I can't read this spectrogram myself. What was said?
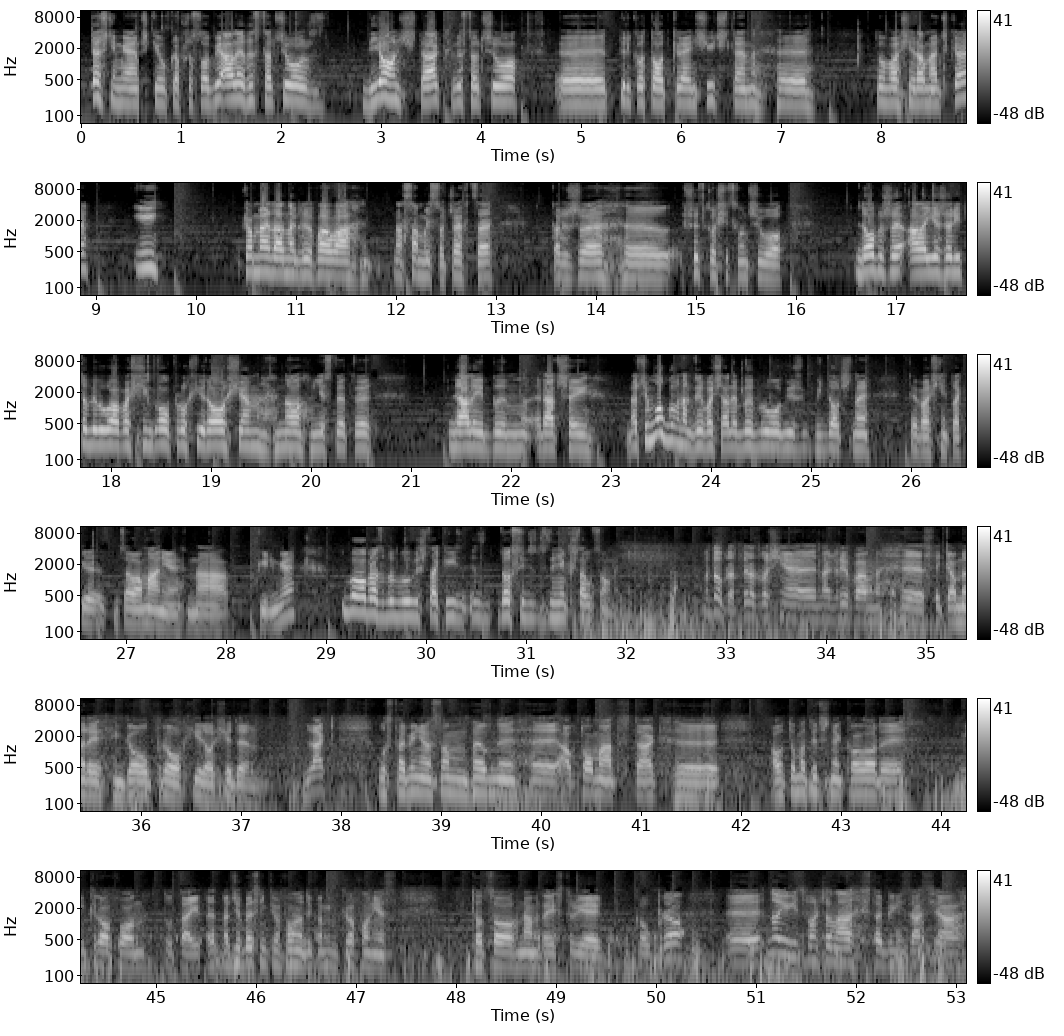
też nie miałem szkiełka przy sobie, ale wystarczyło zdjąć, tak, wystarczyło e, tylko to odkręcić, ten, e, tą właśnie rameczkę i kamera nagrywała na samej soczewce, także e, wszystko się skończyło dobrze, ale jeżeli to by była właśnie GoPro Hero 8, no niestety dalej bym raczej, znaczy mógłbym nagrywać, ale by było już widoczne te właśnie takie załamanie na filmie, bo obraz by był już taki dosyć zniekształcony. No dobra, teraz właśnie nagrywam e, z tej kamery GoPro Hero 7 Black. Ustawienia są pełny e, automat, tak, e, automatyczne kolory, mikrofon tutaj, znaczy bez mikrofonu, tylko mikrofon jest to co nam rejestruje GoPro. No i włączona stabilizacja,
